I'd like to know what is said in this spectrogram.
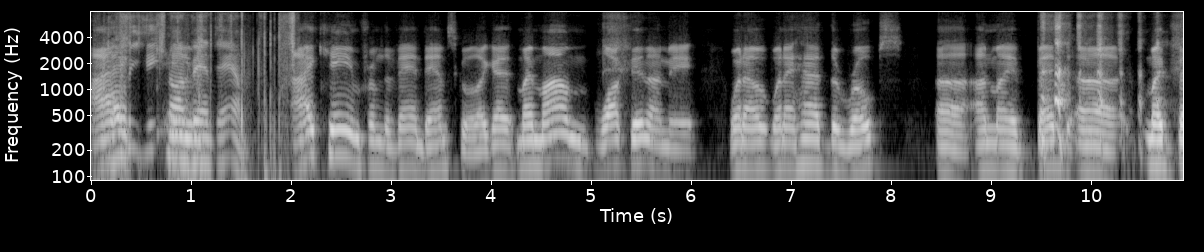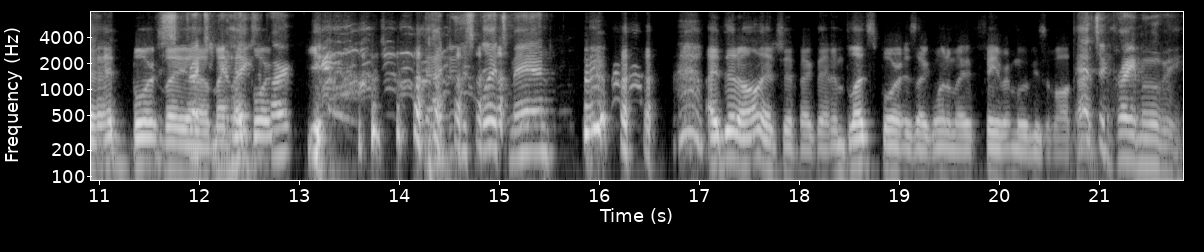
I Don't be hating on Van Damme. I came from the Van Damme school. Like I, my mom walked in on me when I when I had the ropes uh, on my bed, uh, my bed board, my, uh, my headboard. Yeah, Gotta do the splits, man. I did all that shit back then. And Bloodsport is like one of my favorite movies of all time. That's a great movie.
